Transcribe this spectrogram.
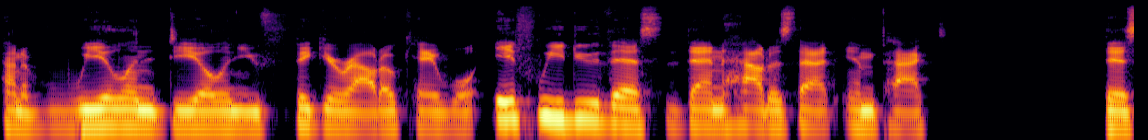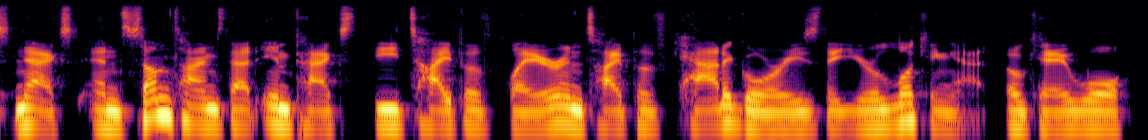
kind of wheel and deal and you figure out okay well if we do this then how does that impact this next and sometimes that impacts the type of player and type of categories that you're looking at okay well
